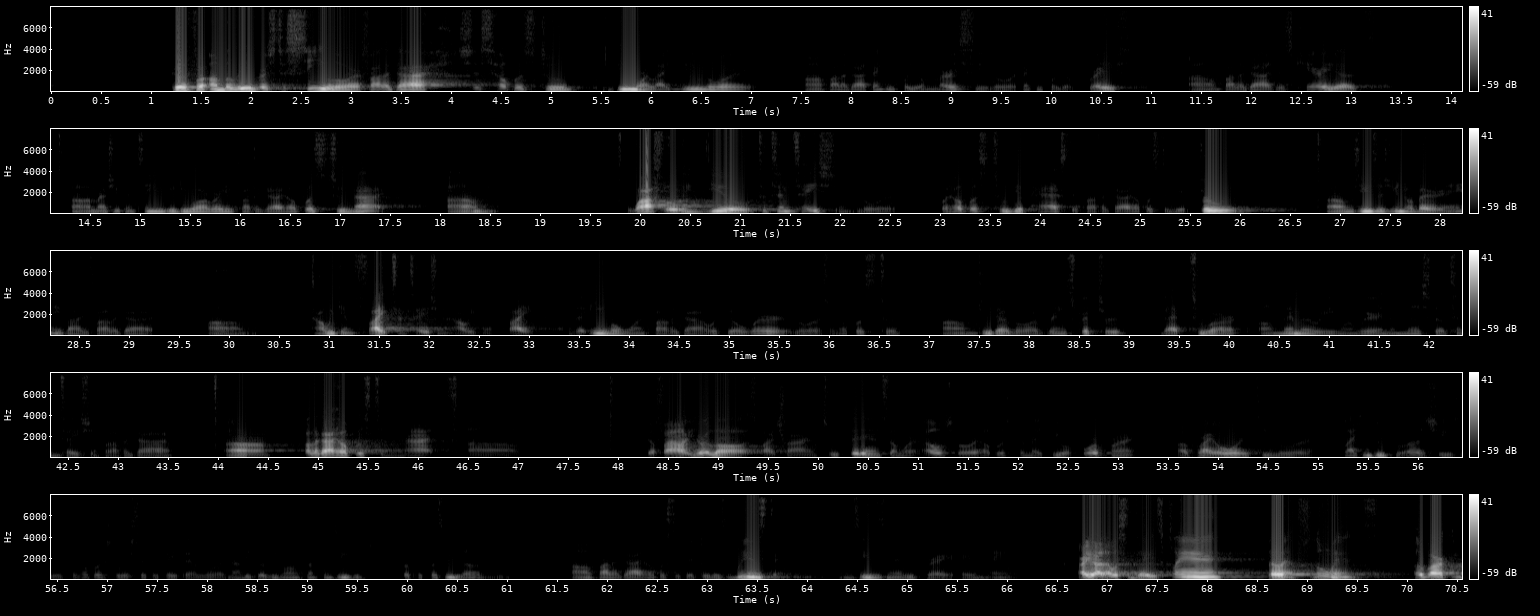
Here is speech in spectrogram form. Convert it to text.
good for unbelievers to see, Lord. Father God, just help us to be more like you, Lord. Um, Father God, thank you for your mercy, Lord. Thank you for your grace. Um, Father God, just carry us um, as you continue to do already, Father God. Help us to not um, waffle and yield to temptation, Lord. But help us to get past it, Father God. Help us to get through it. Um, Jesus, you know better than anybody, Father God, um, how we can fight temptation, how we can fight the evil one, Father God, with your word, Lord. So help us to um, do that, Lord. Bring scripture back to our um, memory when we're in the midst of temptation, Father God. Um, Father God, help us to not um, defile your laws by trying to fit in somewhere else, Lord. Help us to make you a forefront, a priority, Lord, like you do for us, Jesus. So help us to reciprocate that, Lord, not because we want something, Jesus, but because we love you. Um, Father God, help us to get through this Wednesday. In Jesus' name we pray. Amen. All right, y'all, that was today's plan. The influence of our community.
